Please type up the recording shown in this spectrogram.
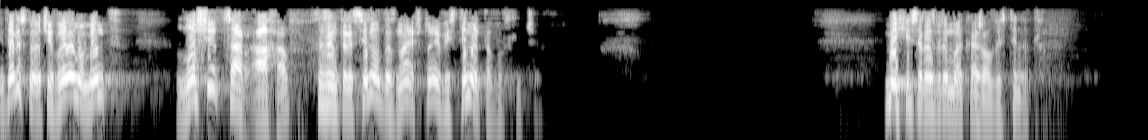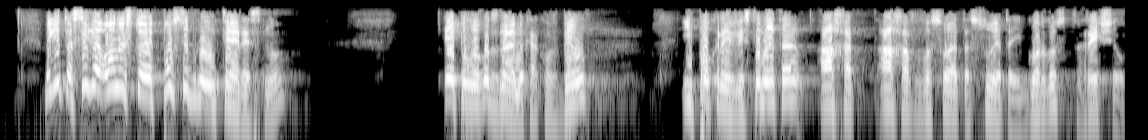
Интересно е, че во еден момент лошиот цар Ахав се заинтересирал да знае што е вестината во случај. Михи се разбира му ја кажал вестината. Меѓутоа, сега оно што е посебно интересно, епилогот знаеме каков бил, и покрај вестината, Ахав, Ахав во својата суета и гордост решил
